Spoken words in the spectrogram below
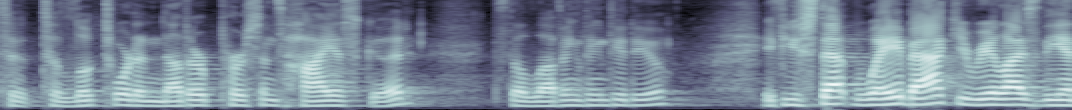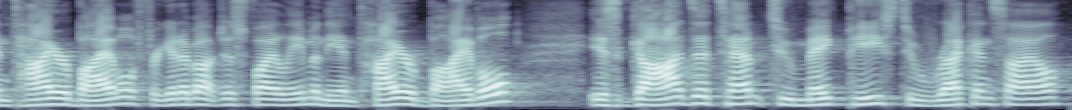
to, to look toward another person's highest good. It's the loving thing to do. If you step way back, you realize the entire Bible, forget about just Philemon, the entire Bible is God's attempt to make peace, to reconcile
